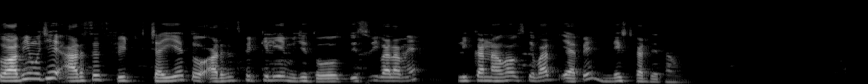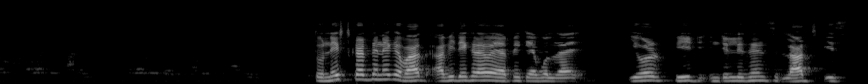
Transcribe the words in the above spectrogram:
तो अभी मुझे आर एस एस फ़ीड चाहिए। तो आर एस एस फ़ीड के लिए मुझे दो, दूसरी वाला में क्लिक करना होगा। उसके बाद यहाँ पे नेक्स्ट कर देता हूँ। तो नेक्स्ट कर देने के बाद अभी देख रहे हो यहाँ पे क्या बोल रहा है? Your feed intelligence large is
